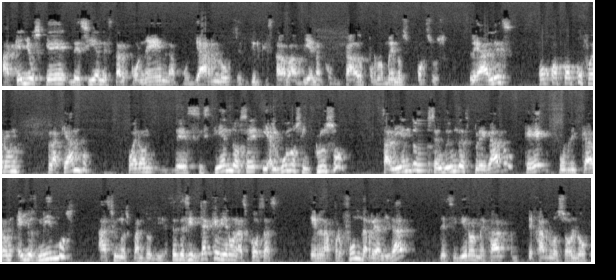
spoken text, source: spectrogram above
Aquellos que decían estar con él, apoyarlo, sentir que estaba bien acompañado, por lo menos por sus leales, poco a poco fueron flaqueando, fueron desistiéndose y algunos incluso saliéndose de un desplegado que publicaron ellos mismos hace unos cuantos días. Es decir, ya que vieron las cosas en la profunda realidad, decidieron dejar, dejarlo solo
